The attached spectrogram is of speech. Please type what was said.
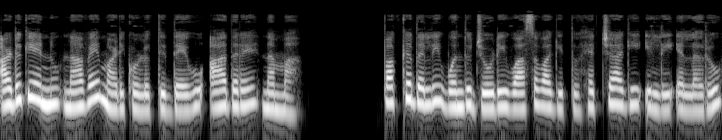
ಅಡುಗೆಯನ್ನು ನಾವೇ ಮಾಡಿಕೊಳ್ಳುತ್ತಿದ್ದೆವು, ಆದರೆ ನಮ್ಮ ಪಕ್ಕದಲ್ಲಿ ಒಂದು ಜೋಡಿ ವಾಸವಾಗಿತ್ತು. ಹೆಚ್ಚಾಗಿ ಇಲ್ಲಿ ಎಲ್ಲರೂ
